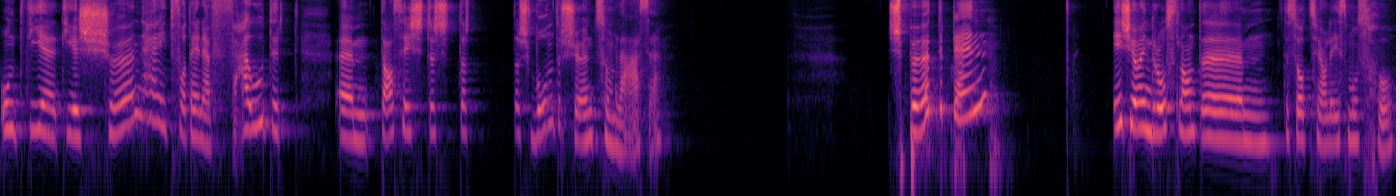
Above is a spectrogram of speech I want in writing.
Und die, die Schönheit von diesen Feldern, ähm, das, ist, das, das, das ist wunderschön zum Lesen. Später dann ist ja in Russland ähm, der Sozialismus gekommen.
